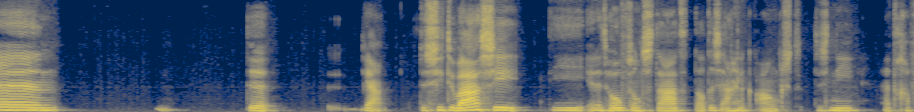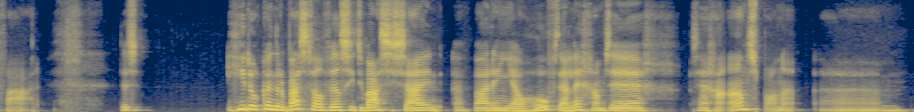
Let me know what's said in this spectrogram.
En de, ja, de situatie die in het hoofd ontstaat, dat is eigenlijk angst. Het is niet het gevaar. Dus hierdoor kunnen er best wel veel situaties zijn uh, waarin jouw hoofd en lichaam zich zijn gaan aanspannen. Um,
